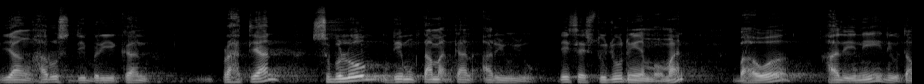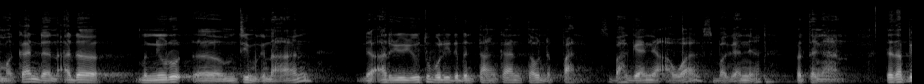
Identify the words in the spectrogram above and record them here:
yang harus diberikan perhatian sebelum dimuktamadkan RUU. Jadi saya setuju dengan Yang Berhormat bahawa hal ini diutamakan dan ada menurut uh, Menteri Berkenaan dan RUU itu boleh dibentangkan tahun depan. Sebahagiannya awal, sebahagiannya pertengahan. Tetapi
